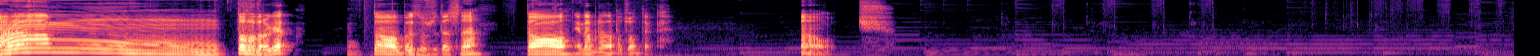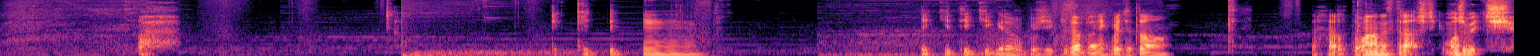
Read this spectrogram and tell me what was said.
Um, to za drogie. To bezużyteczne. To niedobre na początek. Auć. Tiki, tiki. Tiki, tiki, gra w guziki. Dobra, niech będzie to zahartowany strażnik. Może być.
